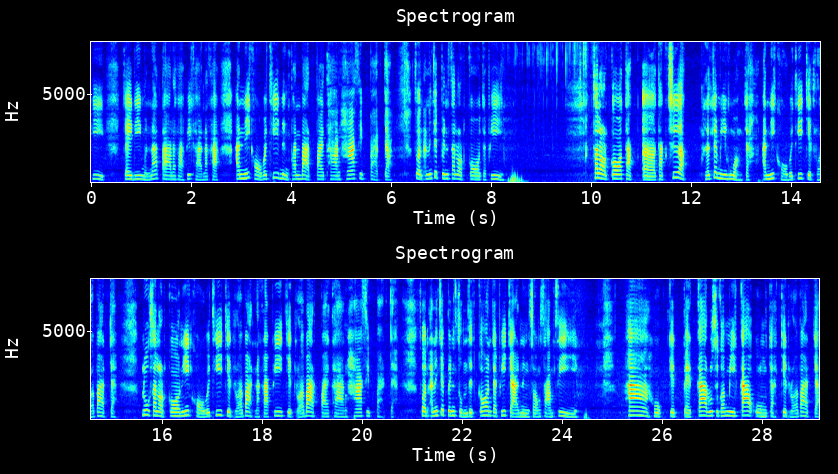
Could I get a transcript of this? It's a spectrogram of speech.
พี่ใจดีเหมือนหน้าตาละค่ะพี่ขานะคะ อันนี้ขอไว้ที่ 1,000 บาทปลายทาง 50 บาทจ้ะส่วนอันนี้จะเป็นสลอดกอจ้ะพี่สลอดกอถักเอ่อถักเชือก แล้วจะมีห่วงจ้ะ อันนี้ขอไว้ที่ 700 บาทจ้ะ ลูกสลอดกอนี้ขอไว้ที่ 700 บาทนะคะ พี่ 700 บาทปลายทาง 50 บาทจ้ะ ส่วนอันนี้จะเป็นสมเด็จก้อนจ้ะพี่จ๋า1 2 3 4ห้าหกเจ็ดแปดเก้ารู้สึกว่ามีเก้าองค์จ้ะเจ็ดร้อยบาทจ้ะ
